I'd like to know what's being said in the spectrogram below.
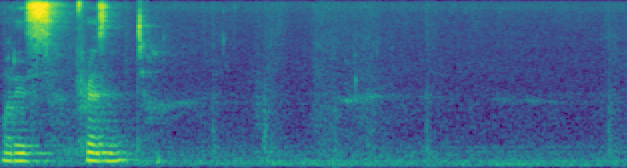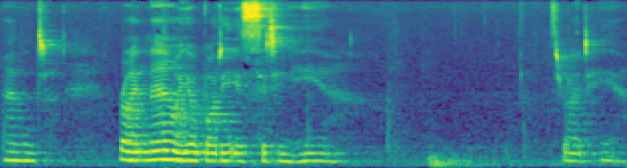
what is present. And right now, your body is sitting here. It's right here.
